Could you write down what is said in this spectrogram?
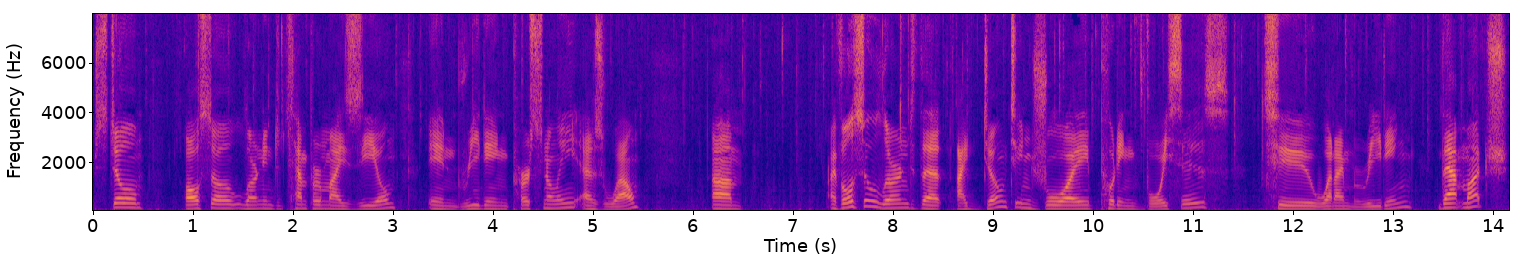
still also learning to temper my zeal in reading personally as well. Um, I've also learned that I don't enjoy putting voices to what I'm reading that much.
